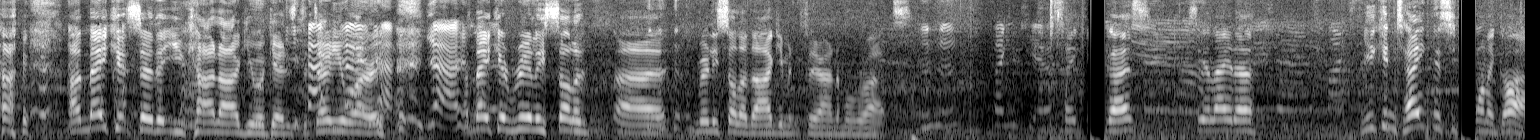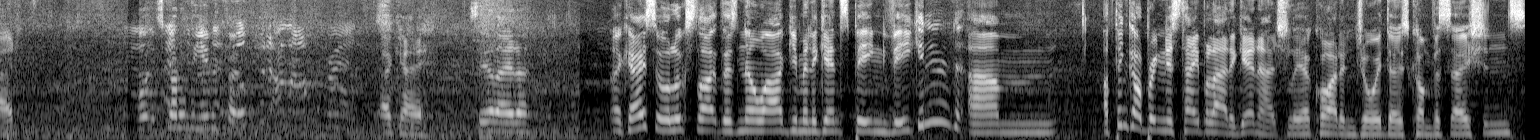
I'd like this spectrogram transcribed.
no, I make it so that you can't argue against it. Don't you yeah, worry. Yeah, yeah, I make a really solid, uh, really solid argument for animal rights. Thank you. Take care, guys. See you later. You can take this if you want a guide. Well, it's got all the info. We'll put it on our fridge. Okay. See you later. Okay, so it looks like there's no argument against being vegan. Um, I think I'll bring this table out again. Actually, I quite enjoyed those conversations.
